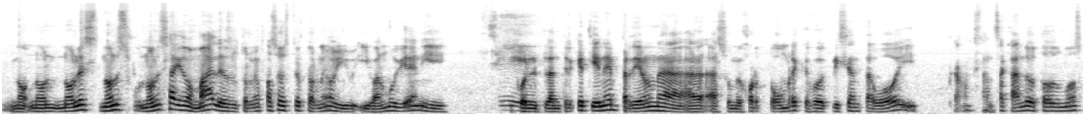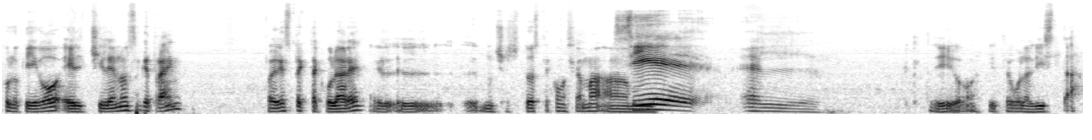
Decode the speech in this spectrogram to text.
no, no, no les, no les, no les ha ido mal desde el torneo pasado este torneo y, y van muy bien y Sí. con el plantel que tienen perdieron a, su mejor hombre que fue Cristian Tabó y claro, están sacando de todos modos con lo que llegó el chileno este que traen. Juega espectacular, ¿eh? El, el- el muchachito este, ¿cómo se llama? Am, Sí, eh, el. Te digo, aquí tengo la lista.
